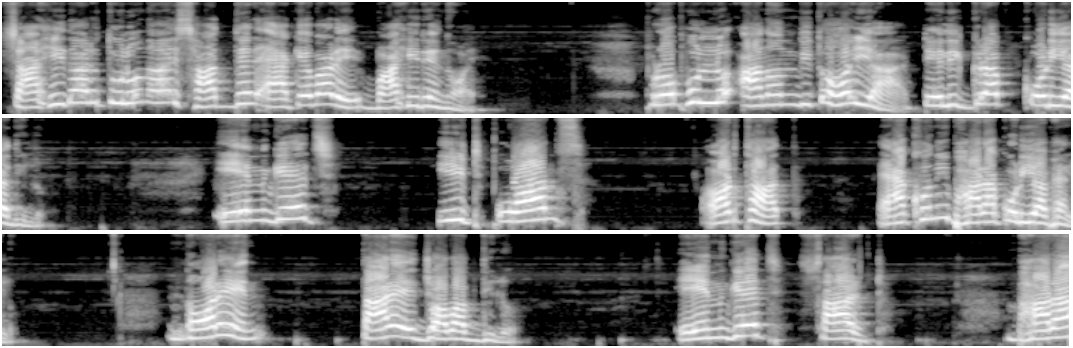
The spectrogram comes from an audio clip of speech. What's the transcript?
চাহিদার তুলনায় সাধ্যের একেবারে বাহিরে নয়। প্রফুল্ল আনন্দিত হইয়া টেলিগ্রাফ করিয়া দিল। এনগেজ ইট ওয়ান্স অর্থাৎ এখনই ভাড়া করিয়া ফেল। নরেন তারে জবাব দিল এনগেজ শার্ট ভাড়া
